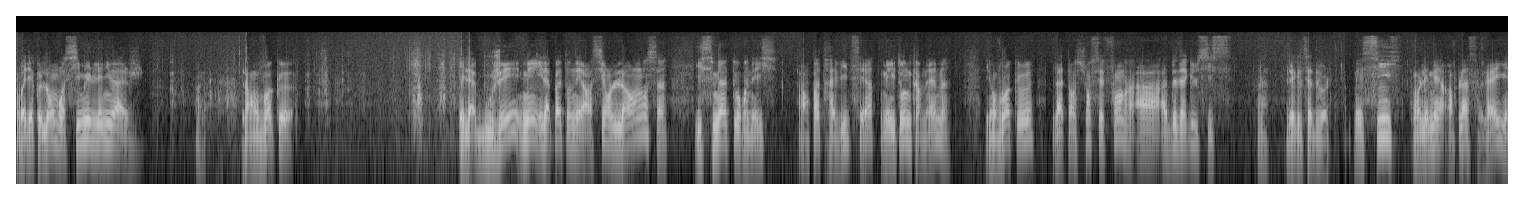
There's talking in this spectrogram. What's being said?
On va dire que l'ombre simule les nuages. Voilà. Là, on voit que il a bougé, mais il n'a pas tourné. Alors si on le lance, il se met à tourner. Alors pas très vite certes, mais il tourne quand même. Et on voit que la tension s'effondre à, 2,6, voilà, 2,7 volts. Mais si on les met en plein soleil,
